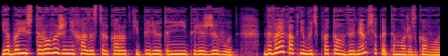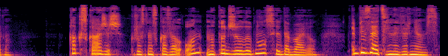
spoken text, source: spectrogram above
я боюсь, второго жениха за столь короткий период они не переживут. Давай как-нибудь потом вернемся к этому разговору». «Как скажешь», — грустно сказал он, но тут же улыбнулся и добавил. «Обязательно вернемся».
